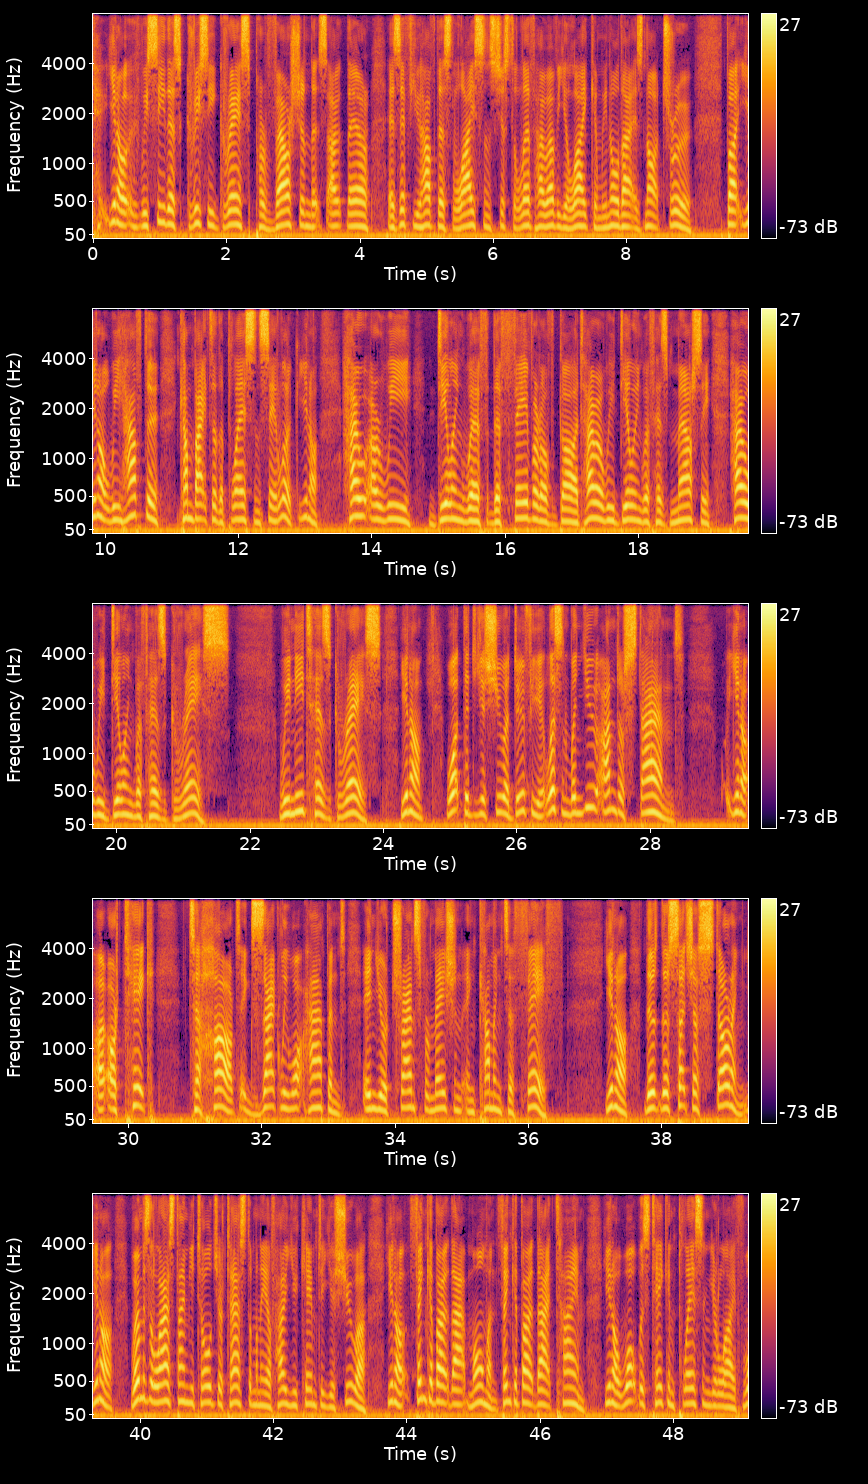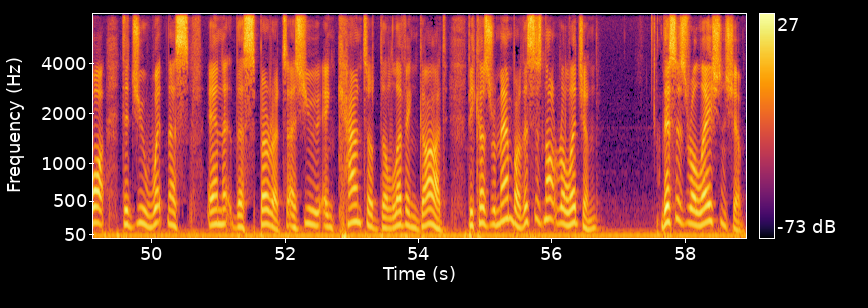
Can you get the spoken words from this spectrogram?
you know, we see this greasy grace perversion that's out there as if you have this license just to live however you like, and we know that is not true. But, you know, we have to come back to the place and say, look, you know, how are we dealing with the favor of God? How are we dealing with His mercy? How are we dealing with His grace? We need His grace. You know, what did Yeshua do for you? Listen, when you understand, you know, or, or take to heart exactly what happened in your transformation in coming to faith, you know, there's, there's such a stirring. You know, when was the last time you told your testimony of how you came to Yeshua? You know, think about that moment. Think about that time. You know, what was taking place in your life? What did you witness in the Spirit as you encountered the living God? Because remember, this is not religion, this is relationship.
